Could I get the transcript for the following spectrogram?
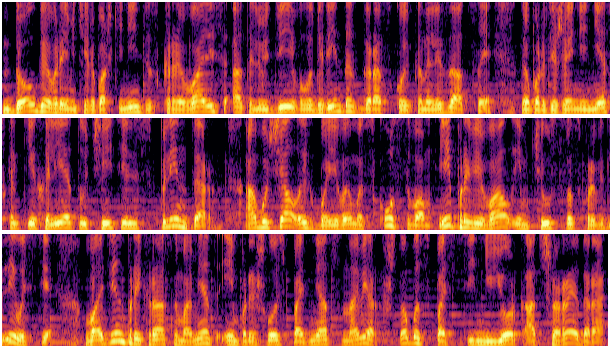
Долгое время черепашки-ниндзя скрывались от людей в лабиринтах городской канализации. На протяжении нескольких лет учитель Сплинтер обучал их боевым искусствам и прививал им чувство справедливости. В один прекрасный момент им пришлось подняться наверх, чтобы спасти Нью-Йорк от Шреддера,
